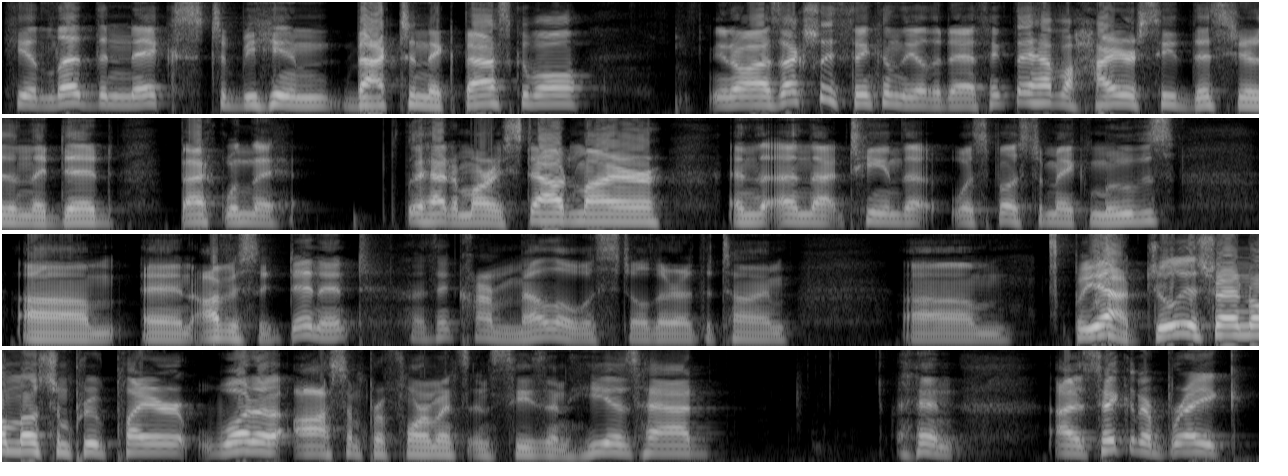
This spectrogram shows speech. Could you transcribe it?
He had led the Knicks to being back to Knick basketball. You know, I was actually thinking the other day, I think they have a higher seed this year than they did back when they they had Amar'e Stoudemire and and that team that was supposed to make moves, um, and obviously didn't. I think Carmelo was still there at the time. Um, but yeah, Julius Randle, most improved player. What an awesome performance and season he has had. And I was taking a break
